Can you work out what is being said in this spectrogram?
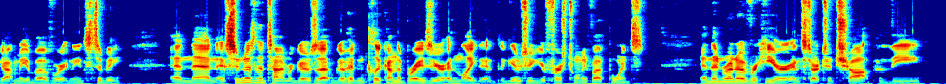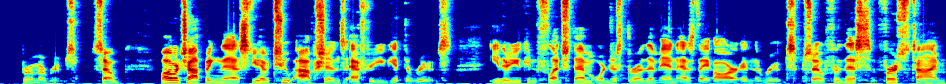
got me above where it needs to be. And then as soon as the timer goes up, go ahead and click on the brazier and light it. It gives you your first 25 points. And then run over here and start to chop the bruma roots. So while we're chopping this, you have two options after you get the roots. Either you can fletch them or just throw them in as they are in the roots. So for this first time,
